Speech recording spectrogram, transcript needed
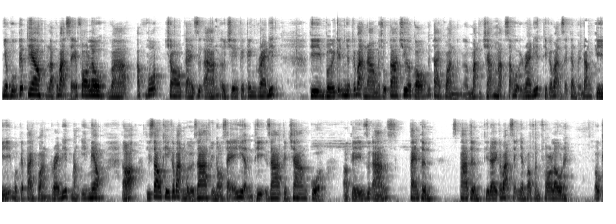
Nhiệm vụ tiếp theo là các bạn sẽ follow và upvote cho cái dự án ở trên cái kênh Reddit. Thì với cái, những cái bạn nào mà chúng ta chưa có cái tài khoản ờ, mạng trang mạng xã hội Reddit thì các bạn sẽ cần phải đăng ký một cái tài khoản Reddit bằng email. Đó thì sau khi các bạn mở ra thì nó sẽ hiển thị ra cái trang của uh, cái dự án Spartan. Spartan thì đây các bạn sẽ nhấn vào phần follow này. Ok,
